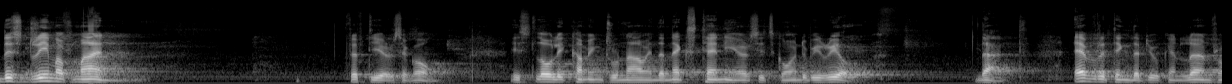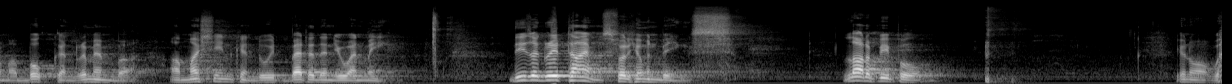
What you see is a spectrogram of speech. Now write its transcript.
This dream of mine, fifty years ago, is slowly coming true now. In the next ten years, it's going to be real. That everything that you can learn from a book and remember, a machine can do it better than you and me. These are great times for human beings. Lot of people you know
